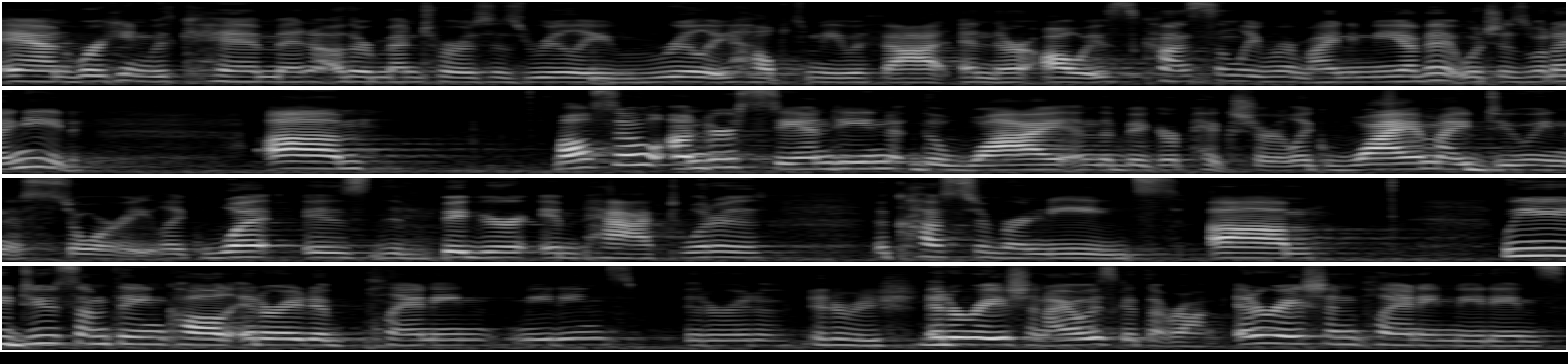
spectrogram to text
and working with Kim and other mentors has really, really helped me with that, and they're always constantly reminding me of it, which is what I need. Um, also, understanding the why and the bigger picture. Like, why am I doing this story? Like, what is the bigger impact? What are the customer needs? Um, we do something called iterative planning meetings. Iterative? Iteration. Iteration. I always get that wrong. Iteration planning meetings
